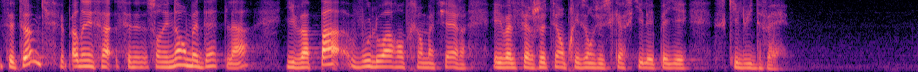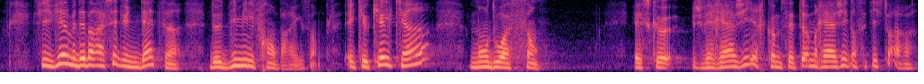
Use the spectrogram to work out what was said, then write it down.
cet homme qui se fait pardonner son énorme dette-là, il ne va pas vouloir entrer en matière et il va le faire jeter en prison jusqu'à ce qu'il ait payé ce qu'il lui devait. S'il vient me débarrasser d'une dette de 10 000 francs, par exemple, et que quelqu'un m'en doit 100, est-ce que je vais réagir comme cet homme réagit dans cette histoire?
